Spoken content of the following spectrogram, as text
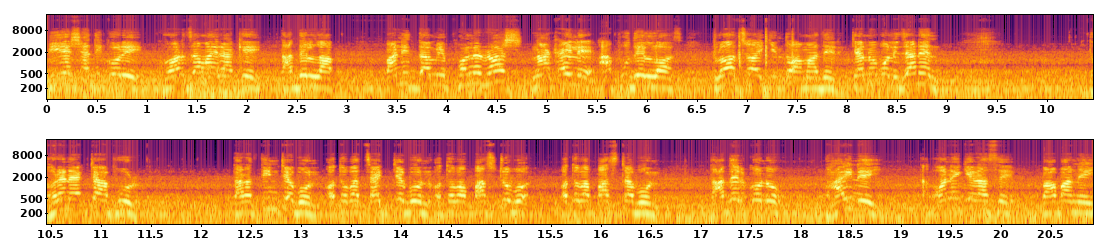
বিয়ে শাদী করে ঘর জামাই রাখে, তাদের লাভ। পানির দামে ফলের রস না খাইলে আপুদের লস লস হয় কিন্তু আমাদের। কেন বলি জানেন? ধরেন একটা আপুর, তারা তিনটে বোন অথবা চারটে বোন অথবা পাঁচটা বোন অথবা পাঁচটা বোন, তাদের কোনো ভাই নেই। অনেকের আছে, বাবা নেই,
